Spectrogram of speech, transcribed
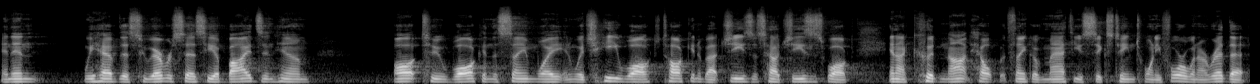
And then we have this whoever says he abides in Him ought to walk in the same way in which he walked, talking about Jesus, how Jesus walked. And I could not help but think of Matthew 16 24 when I read that.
